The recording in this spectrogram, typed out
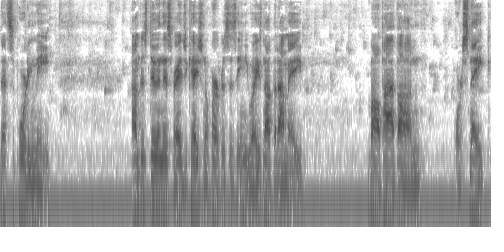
that's supporting me. I'm just doing this for educational purposes anyways, not that I'm a ball python or snake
